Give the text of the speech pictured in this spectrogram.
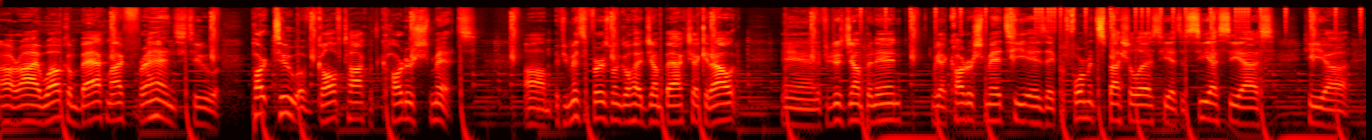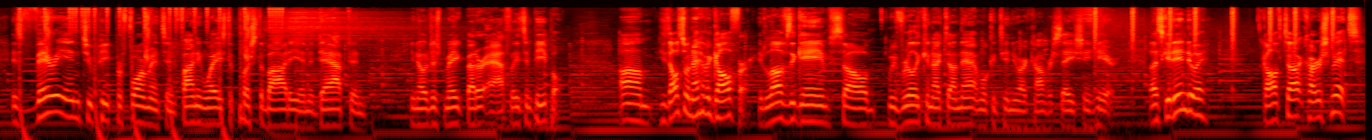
All right, welcome back, my friends, to part two of Golf Talk with Carter Schmitz. Um, if you missed the first one, go ahead, jump back, check it out. And if you're just jumping in, we got Carter Schmitz. He is a performance specialist. He has a CSCS. He uh, is very into peak performance and finding ways to push the body and adapt and, you know, just make better athletes and people. Um, he's also an avid golfer. He loves the game, so we've really connected on that, and we'll continue our conversation here. Let's get into it. Golf Talk, Carter Schmitz.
